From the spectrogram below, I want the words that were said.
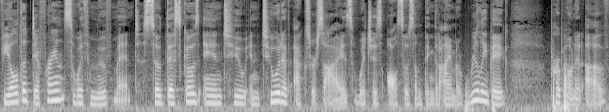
feel the difference with movement. So, this goes into intuitive exercise, which is also something that I'm a really big proponent of.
